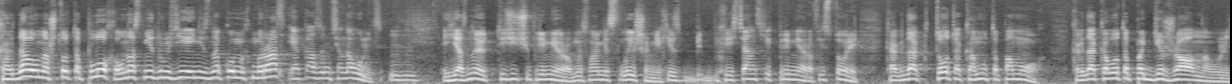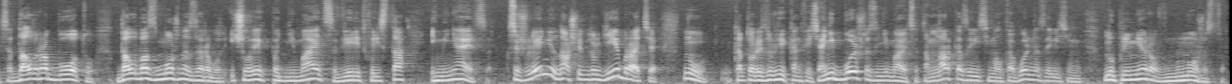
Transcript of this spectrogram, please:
когда у нас что-то плохо, у нас ни друзей, ни знакомых, мы раз и оказываемся на улице. Угу. И я знаю тысячи примеров, мы с вами слышим их из христианских примеров, историй, когда кто-то кому-то помог когда кого-то поддержал на улице, дал работу, дал возможность заработать, и человек поднимается, верит в Христа и меняется. К сожалению, наши другие братья, ну, которые из других конфессий, они больше занимаются там наркозависимыми, алкогольно зависимыми, но примеров множество.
